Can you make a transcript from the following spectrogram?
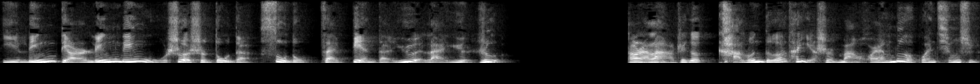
以0.005摄氏度的速度在变得越来越热。当然啦，这个卡伦德他也是满怀乐观情绪，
